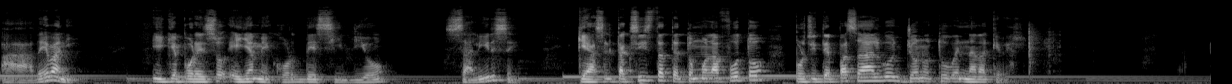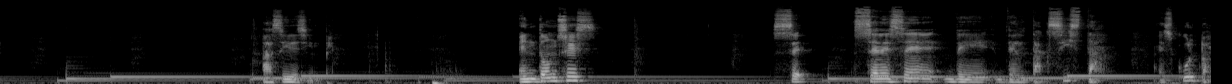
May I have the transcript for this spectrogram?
a Devani y que por eso ella mejor decidió salirse. ¿Qué hace el taxista? Te tomo la foto, por si te pasa algo, yo no tuve nada que ver. Así de simple. Entonces, dice de, del taxista, es culpa.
